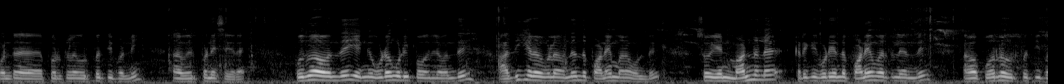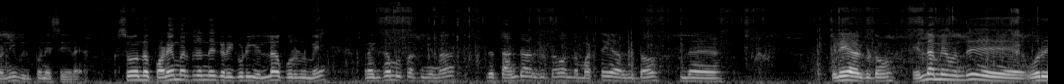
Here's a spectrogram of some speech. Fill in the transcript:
போன்ற பொருட்களை உற்பத்தி பண்ணி நான் விற்பனை செய்கிறேன் பொதுவாக வந்து எங்கள் உடங்குடி பகுதியில் வந்து அதிக அளவில் வந்து இந்த பனைமரம் உண்டு. ஸோ என் மண்ணில் கிடைக்கக்கூடிய இந்த பனை மரத்துலேருந்து நான் பொருளை உற்பத்தி பண்ணி விற்பனை செய்கிறேன். ஸோ அந்த பனை மரத்துலேருந்து கிடைக்கக்கூடிய எல்லா பொருளுமே ஃபார் எக்ஸாம்பிள் பார்த்திங்கன்னா இந்த தண்டாக இருக்கட்டும் இந்த மட்டையாக இருக்கட்டும் இந்த இலையாக இருக்கட்டும் எல்லாமே வந்து ஒரு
